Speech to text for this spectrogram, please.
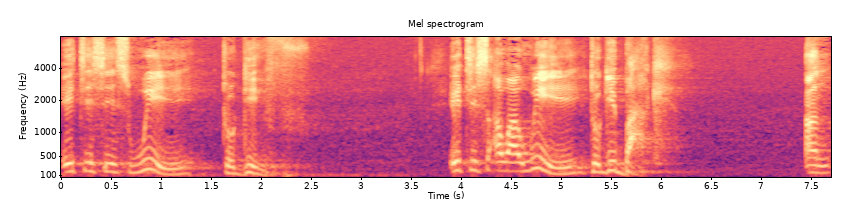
It is his will to give. It is our way to give back and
